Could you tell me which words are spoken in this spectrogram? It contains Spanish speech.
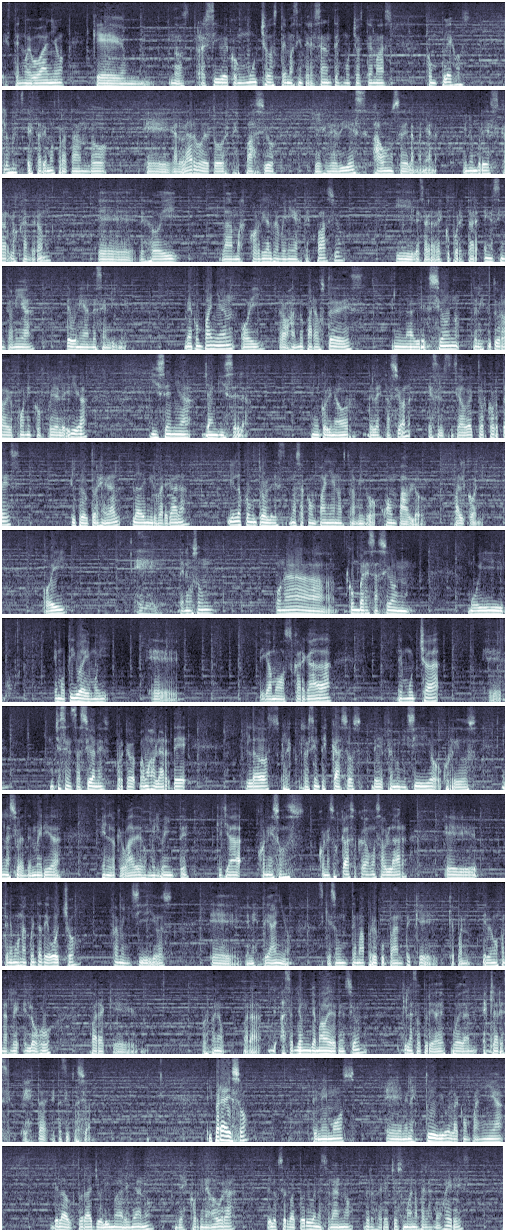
este nuevo año que mm, nos recibe con muchos temas interesantes, muchos temas complejos que los estaremos tratando eh, a lo largo de todo este espacio que es de 10 a 11 de la mañana. Mi nombre es Carlos Calderón eh, les doy la más cordial bienvenida a este espacio y les agradezco por estar en sintonía de Unidades en línea. Me acompañan hoy trabajando para ustedes en la dirección del Instituto Radiofónico Fe y Alegría, Gisenia Yanguisela. El coordinador de la estación es el licenciado Héctor Cortés, el productor general Vladimir Vergara y en los controles nos acompaña nuestro amigo Juan Pablo Falconi. Hoy eh, tenemos una conversación muy emotiva y muy, eh, digamos, cargada de mucha, eh, muchas sensaciones, porque vamos a hablar de los recientes casos de feminicidio ocurridos en la ciudad de Mérida en lo que va de 2020, que ya con esos, con esos casos que vamos a hablar, tenemos una cuenta de 8 feminicidios eh, en este año. Así que es un tema preocupante que, debemos ponerle el ojo para que, pues bueno, para hacerle un llamado de atención y que las autoridades puedan esclarecer esta, esta situación. Y para eso tenemos eh, en el estudio la compañía de la doctora Yolima Arellano, ella es coordinadora del Observatorio Venezolano de los Derechos Humanos de las Mujeres,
